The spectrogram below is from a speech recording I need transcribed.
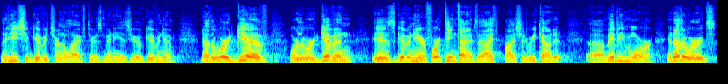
that he should give eternal life to as many as you have given him. Now, the word give or the word given is given here 14 times. I probably should recount it uh, maybe more. In other words,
